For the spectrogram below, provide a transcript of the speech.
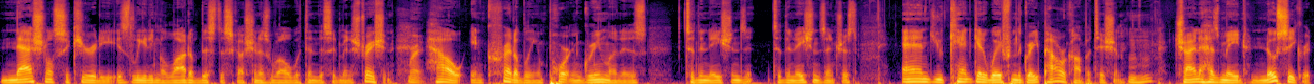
National security is leading a lot of this discussion as well within this administration. Right. How incredibly important Greenland is to the nation's to the nation's interest, and you can't get away from the great power competition. Mm-hmm. China has made no secret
